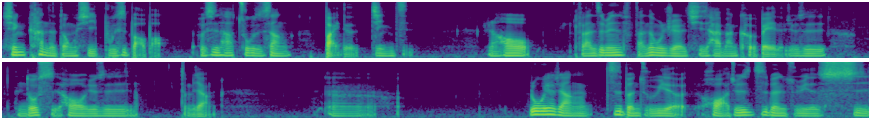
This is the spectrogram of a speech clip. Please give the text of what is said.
先看的东西不是宝宝。而是她桌子上摆的金子，然后反正这边反正我觉得其实还蛮可悲的，就是很多时候就是怎么讲，嗯，如果要讲资本主义的话，就是资本主义的世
